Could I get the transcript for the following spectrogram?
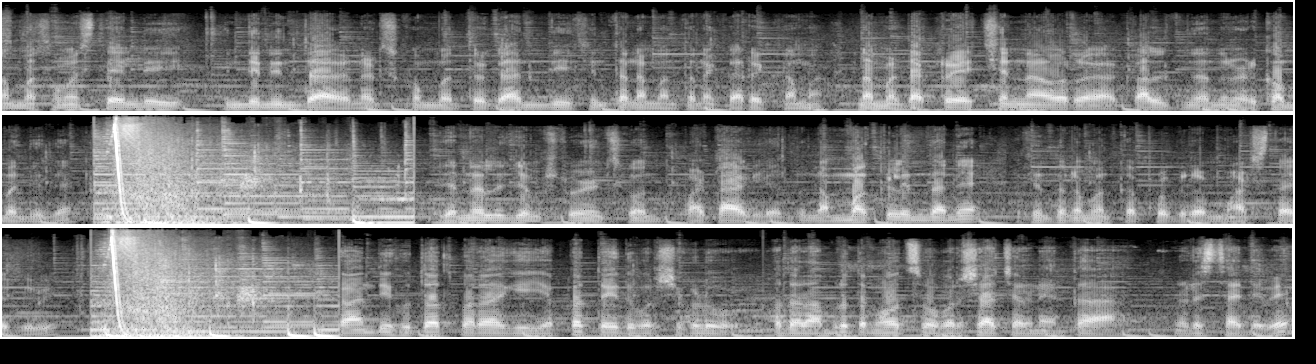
ನಮ್ಮ ಸಂಸ್ಥೆಯಲ್ಲಿ ಹಿಂದಿನಿಂದ ನಡೆಸ್ಕೊಂಡ್ಬಂತು ಗಾಂಧಿ ಚಿಂತನ ಮಂಥನ ಕಾರ್ಯಕ್ರಮ ನಮ್ಮ ಡಾಕ್ಟರ್ ಎಚ್ ಎನ್ ಅವರ ಕಾಲದಿಂದ ನಡ್ಕೊಂಡ್ ಬಂದಿದೆ. ಜರ್ನಲಿಸಮ್ ಸ್ಟೂಡೆಂಟ್ಸ್ಗೆ ಒಂದು ಪಾಠ ಆಗಲಿ ಅಂತ ನಮ್ಮ ಮಕ್ಕಳಿಂದನೇ ಚಿಂತನ ಮಂಥ ಪ್ರೋಗ್ರಾಮ್ ಮಾಡಿಸ್ತಾ ಇದ್ದೀವಿ. ಗಾಂಧಿ ಹುತಾತ್ಮರಾಗಿ ಎಪ್ಪತ್ತೈದು ವರ್ಷಗಳು ಅದರ ಅಮೃತ ಮಹೋತ್ಸವ ವರ್ಷಾಚರಣೆ ಅಂತ ನಡೆಸ್ತಾ ಇದ್ದೇವೆ.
